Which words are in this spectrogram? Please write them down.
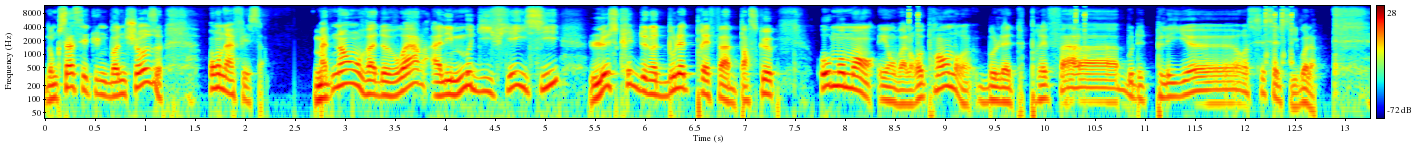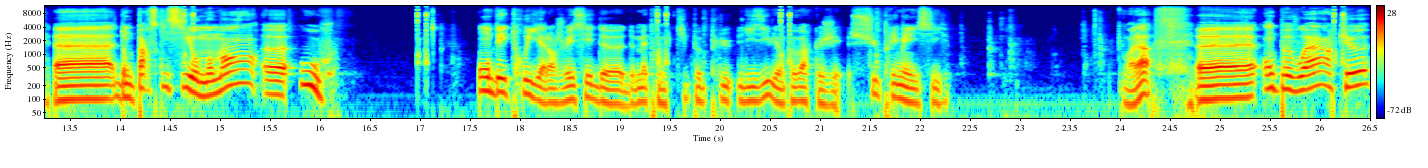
Donc ça c'est une bonne chose, on a fait ça. Maintenant, on va devoir aller modifier ici le script de notre bullet préfab parce que au moment, et on va le reprendre, bullet préfab, bullet player, c'est celle-ci, voilà. Euh, donc parce qu'ici, au moment euh, où on détruit, alors je vais essayer de, mettre un petit peu plus lisible, et on peut voir que j'ai supprimé ici. Voilà. Euh, on peut voir que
